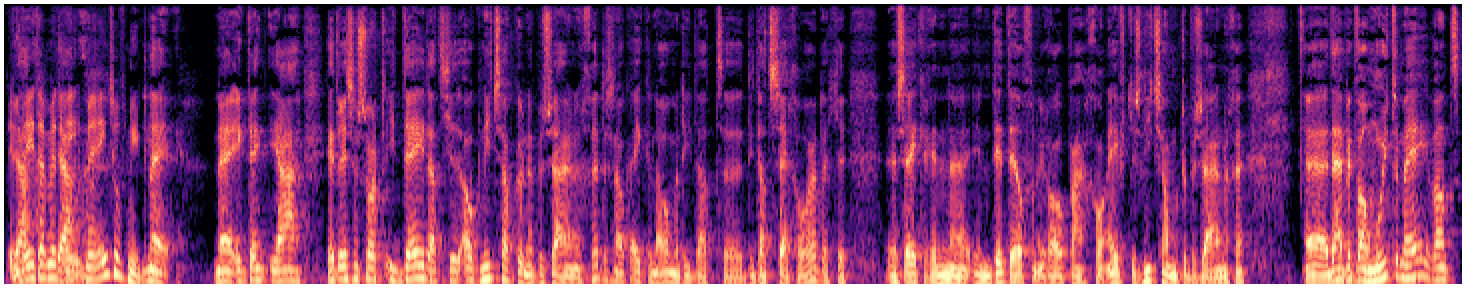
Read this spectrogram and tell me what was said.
Ja, ben je het daar met ja. mee eens of niet? Nee, Nee, ik denk, ja, er is een soort idee dat je ook niet zou kunnen bezuinigen. Er zijn ook economen die dat, uh, die dat zeggen, hoor. Dat je, uh, zeker in, uh, in dit deel van Europa, gewoon eventjes niet zou moeten bezuinigen. daar heb ik wel moeite mee, want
